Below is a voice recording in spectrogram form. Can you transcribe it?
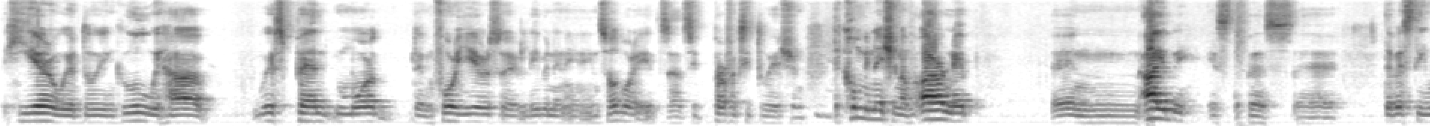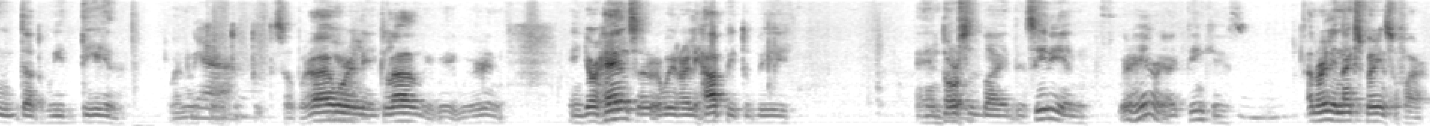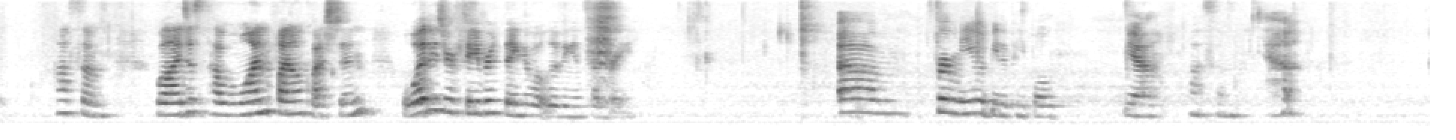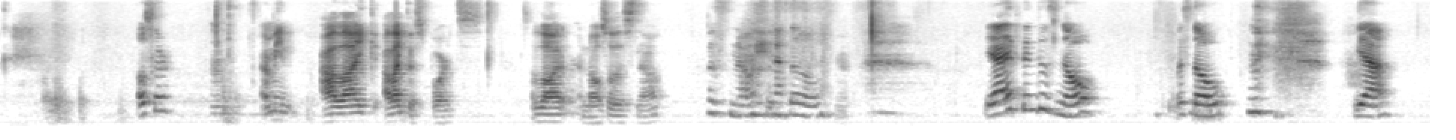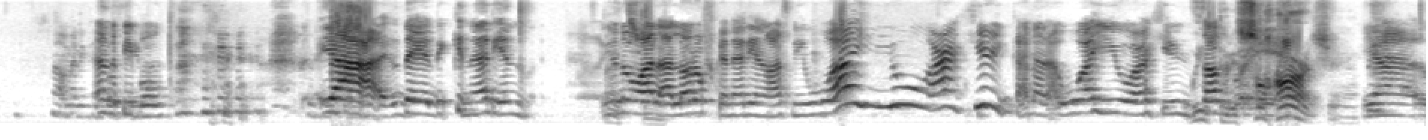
here. We're doing cool. We have we spend more than four years uh, living in, in Sudbury. It's a perfect situation. The combination of RNIP and Ivey is the best. Uh, the best thing that we did when we Yeah. came to, to, to Sudbury. I'm really glad we, we, we're in in your hands. Uh, We're really happy to be endorsed by the city, and we're here. I think it's a really nice experience so far. Awesome. Well, I just have one final question. What is your favorite thing about living in Sudbury? Um, for me, it would be the people. Yeah. Awesome. Yeah. Oscar I mean, I like I like the sports a lot, and also the snow. The snow. the snow Yeah. yeah i think the snow the snow yeah Not many people. And the say people. that. yeah the the canadian you That's know what a lot of canadian ask me why you are here in canada why you are here in Winter Sudbury? is so hard. yeah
